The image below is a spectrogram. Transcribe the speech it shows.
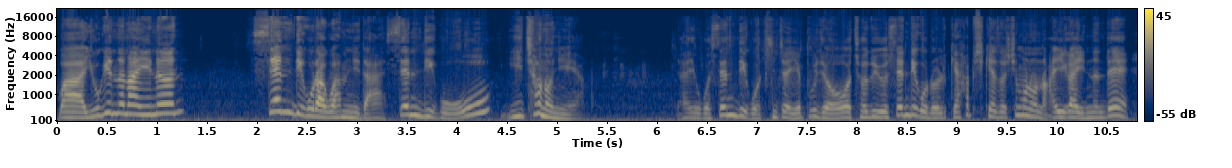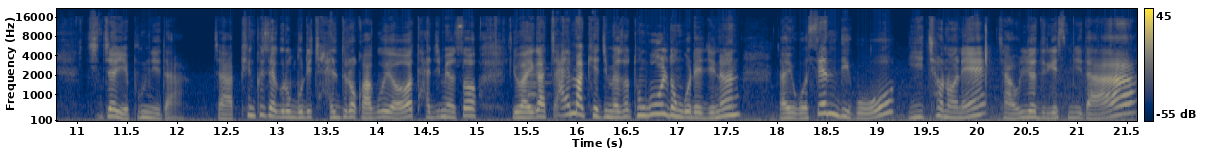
와, 여기 있는 아이는 샌디고라고 합니다. 샌디고 2,000원이에요. 자, 요거 샌디고 진짜 예쁘죠. 저도 요 샌디고를 이렇게 합식해서 심어놓은 아이가 있는데 진짜 예쁩니다. 자, 핑크색으로 물이 잘 들어가고요. 다지면서 요 아이가 짤막해지면서 동글동글해지는 자, 요거 샌디고 2,000원에 자, 올려드리겠습니다.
